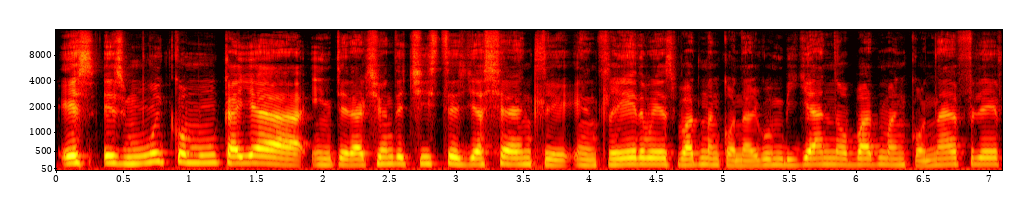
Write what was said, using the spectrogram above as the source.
es, muy común que haya interacción de chistes, ya sea entre, entre héroes, Batman con algún villano, Batman con Alfred.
